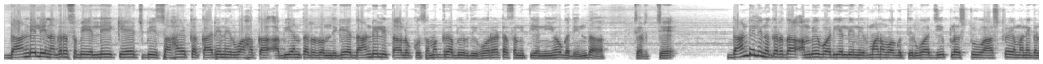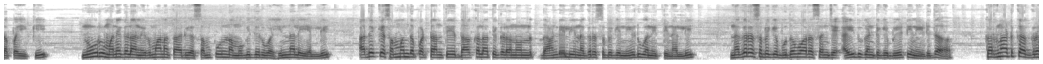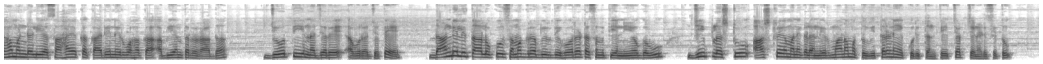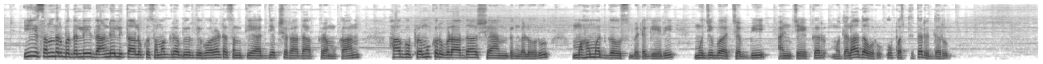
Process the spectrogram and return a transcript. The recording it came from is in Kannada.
ದಾಂಡೇಲಿ ನಗರಸಭೆಯಲ್ಲಿ ಕೆಎಚ್ಬಿ ಸಹಾಯಕ ಕಾರ್ಯನಿರ್ವಾಹಕ ಅಭಿಯಂತರರೊಂದಿಗೆ ದಾಂಡೇಲಿ ತಾಲೂಕು ಸಮಗ್ರ ಅಭಿವೃದ್ಧಿ ಹೋರಾಟ ಸಮಿತಿಯ ನಿಯೋಗದಿಂದ ಚರ್ಚೆ. ದಾಂಡೇಲಿ ನಗರದ ಅಂಬೇವಾಡಿಯಲ್ಲಿ ನಿರ್ಮಾಣವಾಗುತ್ತಿರುವ ಜಿ ಪ್ಲಸ್ ಟು ಆಶ್ರಯ ಮನೆಗಳ ಪೈಕಿ ನೂರು ಮನೆಗಳ ನಿರ್ಮಾಣ ಕಾರ್ಯ ಸಂಪೂರ್ಣ ಮುಗಿದಿರುವ ಹಿನ್ನೆಲೆಯಲ್ಲಿ ಅದಕ್ಕೆ ಸಂಬಂಧಪಟ್ಟಂತೆ ದಾಖಲಾತಿಗಳನ್ನು ದಾಂಡೇಲಿ ನಗರಸಭೆಗೆ ನೀಡುವ ನಿಟ್ಟಿನಲ್ಲಿ ನಗರಸಭೆಗೆ ಬುಧವಾರ ಸಂಜೆ ಐದು ಗಂಟೆಗೆ ಭೇಟಿ ನೀಡಿದ ಕರ್ನಾಟಕ ಗೃಹ ಮಂಡಳಿಯ ಸಹಾಯಕ ಕಾರ್ಯನಿರ್ವಾಹಕ ಅಭಿಯಂತರರಾದ ಜ್ಯೋತಿ ನಜರೆ ಅವರ ಜೊತೆ ದಾಂಡೇಲಿ ತಾಲೂಕು ಸಮಗ್ರ ಅಭಿವೃದ್ಧಿ ಹೋರಾಟ ಸಮಿತಿಯ ನಿಯೋಗವು ಜಿ ಪ್ಲಸ್ ಟು ಆಶ್ರಯ ಮನೆಗಳ ನಿರ್ಮಾಣ ಮತ್ತು ವಿತರಣೆಯ ಕುರಿತಂತೆ ಚರ್ಚೆ ನಡೆಸಿತು. ಈ ಸಂದರ್ಭದಲ್ಲಿ ದಾಂಡೇಲಿ ತಾಲೂಕು ಸಮಗ್ರ ಅಭಿವೃದ್ಧಿ ಹೋರಾಟ ಸಮಿತಿಯ ಅಧ್ಯಕ್ಷರಾದ ಅಕ್ರಮ್ ಖಾನ್ ಹಾಗೂ ಪ್ರಮುಖರುಗಳಾದ ಶ್ಯಾಮ್ ಬೆಂಗಳೂರು ಮೊಹಮ್ಮದ್ ಗೌಸ್ ಬೆಟಗೇರಿ ಮುಜಿಬಾ ಚಬ್ಬಿ ಅಂಚೇಕರ್ ಮೊದಲಾದವರು ಉಪಸ್ಥಿತರಿದ್ದರು.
